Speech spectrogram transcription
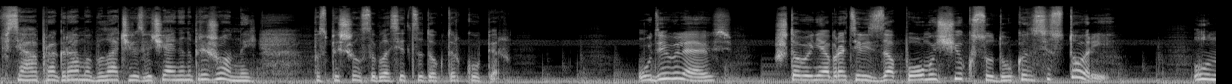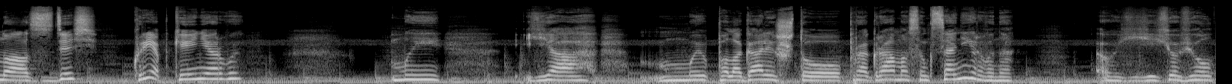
Вся программа была чрезвычайно напряженной, поспешил согласиться доктор Купер. Удивляюсь, что вы не обратились за помощью к суду консистории. У нас здесь крепкие нервы. Мы... я... мы полагали, что программа санкционирована. Ее вел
